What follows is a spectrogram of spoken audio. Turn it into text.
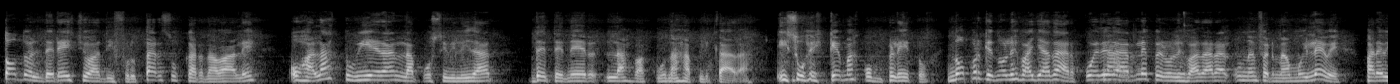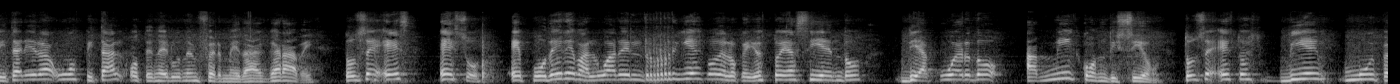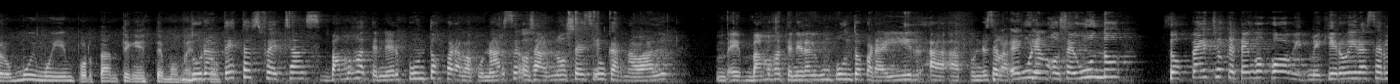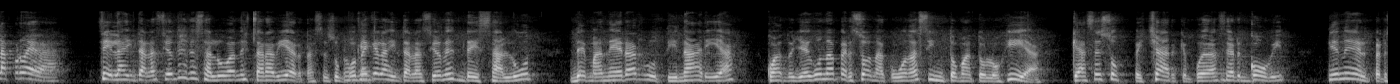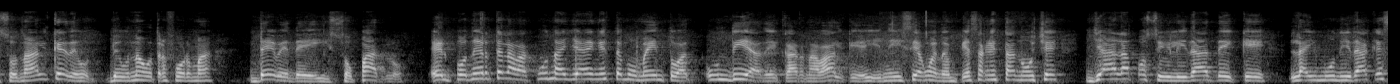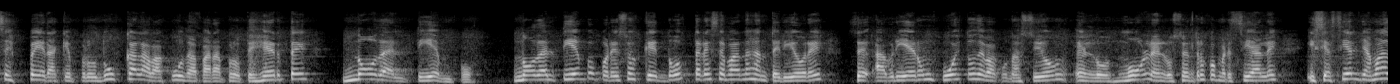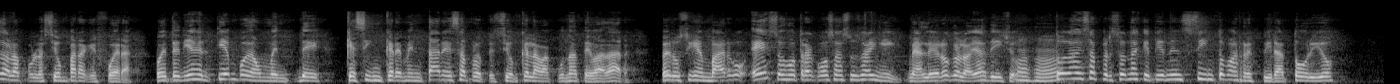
todo el derecho a disfrutar sus carnavales, ojalá tuvieran la posibilidad de tener las vacunas aplicadas y sus esquemas completos. No porque no les vaya a dar, puede darle, pero les va a dar una enfermedad muy leve, para evitar ir a un hospital o tener una enfermedad grave. Entonces es eso, eh, poder evaluar el riesgo de lo que yo estoy haciendo de acuerdo a mi condición. Entonces, esto es bien, muy, pero muy, muy importante en este momento. Durante estas fechas, ¿vamos a tener puntos para vacunarse? O sea, no sé si en carnaval eh, vamos a tener algún punto para ir a, ponerse la vacuna. O segundo, sospecho que tengo COVID, me quiero ir a hacer la prueba. Sí, las instalaciones de salud van a estar abiertas. Se supone que las instalaciones de salud de manera rutinaria, cuando llega una persona con una sintomatología que hace sospechar que pueda ser COVID, tienen el personal que de, una u otra forma debe de hisoparlo. El ponerte la vacuna ya en este momento, un día de carnaval que inicia, bueno, empiezan esta noche, ya la posibilidad de que la inmunidad que se espera que produzca la vacuna para protegerte no da el tiempo. No da el tiempo, por eso es que dos, tres semanas anteriores se abrieron puestos de vacunación en los malls, en los centros comerciales, y se hacía el llamado a la población para que fuera, porque tenías el tiempo de, de que se incrementara esa protección que la vacuna te va a dar. Pero sin embargo, eso es otra cosa, Susan, y me alegro que lo hayas dicho. Todas esas personas que tienen síntomas respiratorios,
